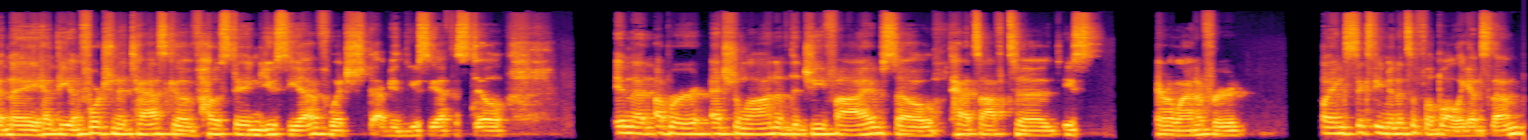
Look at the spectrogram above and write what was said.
and they had the unfortunate task of hosting UCF, which I mean, UCF is still in that upper echelon of the G5. So hats off to East Carolina for playing 60 minutes of football against them.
